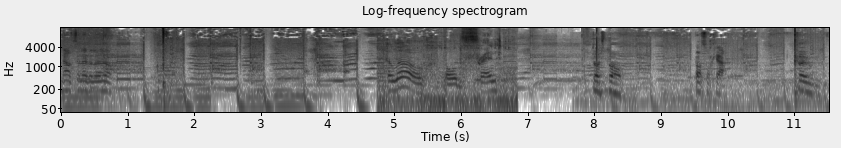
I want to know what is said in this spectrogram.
Now to level it up. Hello, old friend. Dodgeball. Bottle cap. Boom.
